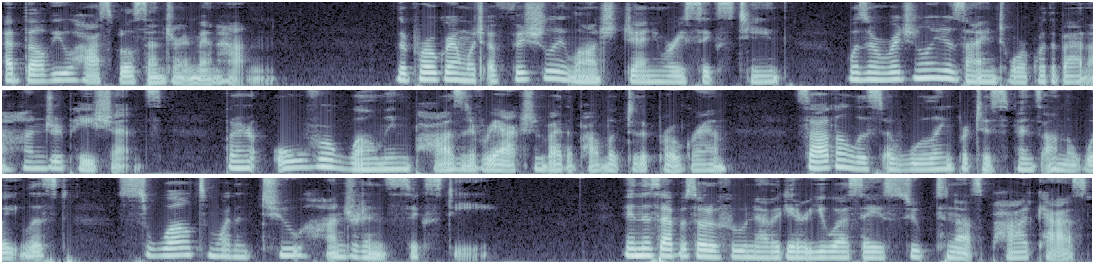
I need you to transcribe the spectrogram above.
at Bellevue Hospital Center in Manhattan. The program, which officially launched January 16th, was originally designed to work with about 100 patients but an overwhelming positive reaction by the public to the program saw the list of willing participants on the waitlist swell to more than 260. In this episode of Food Navigator USA's Soup to Nuts podcast,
